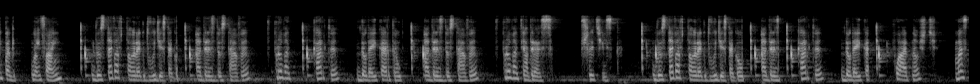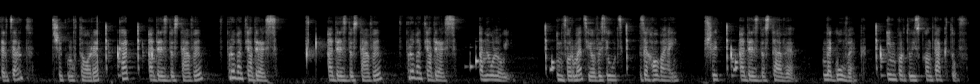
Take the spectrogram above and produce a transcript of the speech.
IPad. Wi-Fi. Dostawa wtorek 20. Adres dostawy. Wprowadź karty. Dodaj kartę. Adres dostawy. Wprowadź adres. Przycisk. Dostawa wtorek 20. Adres karty. Dodaj kartę. Płatność. Mastercard. 3 punktory. Kart. Adres dostawy. Wprowadź adres. Adres dostawy. Wprowadź adres. Anuluj. Informacje o wysyłce. Zachowaj. Przy. Adres dostawy. Nagłówek. Importuj z kontaktów.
